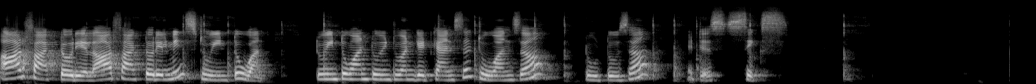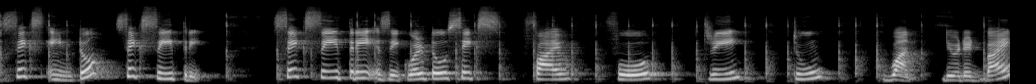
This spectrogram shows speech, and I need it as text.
r factorial. r factorial means 2 into 1. 2 into 1, 2 into 1 get cancelled. 2 1s are 2 2s are it is 6. 6 into 6c3. 6c3 is equal to 6, 5, 4, 3, 2, 1 divided by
